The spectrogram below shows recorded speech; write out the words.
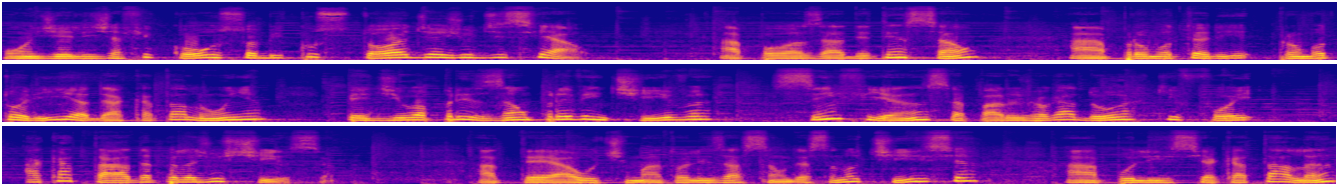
onde ele já ficou sob custódia judicial. Após a detenção, a promotoria, promotoria da Catalunha pediu a prisão preventiva sem fiança para o jogador, que foi acatada pela Justiça. Até a última atualização dessa notícia, a polícia catalã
